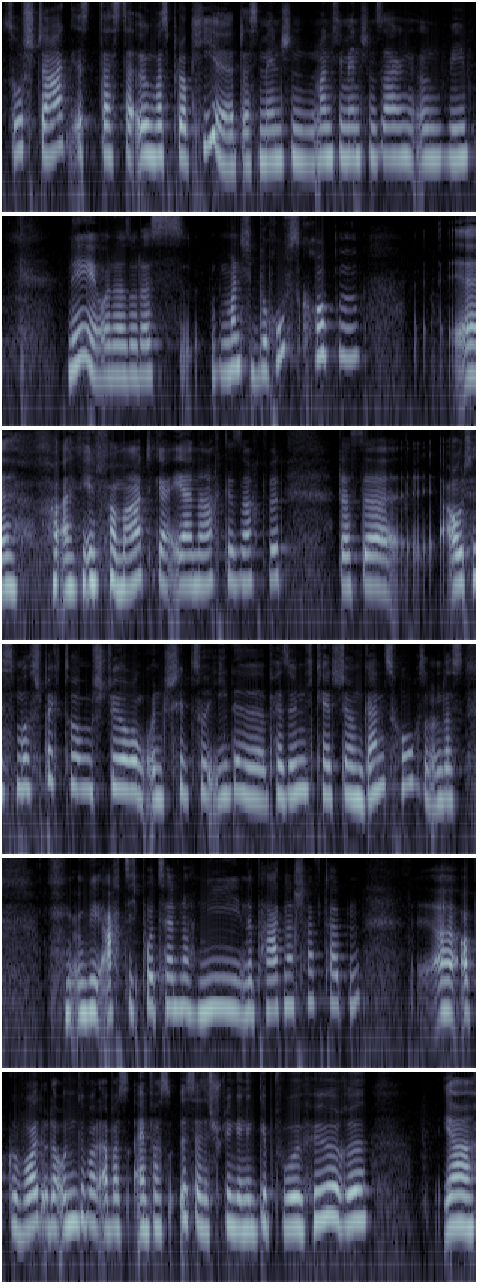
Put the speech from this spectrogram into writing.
so stark ist, dass da irgendwas blockiert, dass Menschen, manche Menschen sagen irgendwie, nee, oder so, dass manche Berufsgruppen äh, vor allem Informatiker eher nachgesagt wird, dass da Autismus-Spektrumstörung und schizoide Persönlichkeitsstörung ganz hoch sind und dass irgendwie 80 Prozent noch nie eine Partnerschaft hatten, äh, ob gewollt oder ungewollt, aber es einfach so ist, dass es Studiengänge gibt, wo höhere ja,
